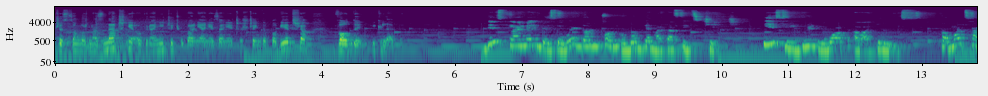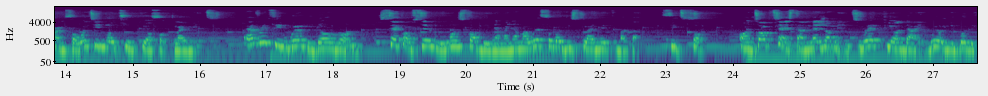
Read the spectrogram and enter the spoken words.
przez co można znacznie ograniczyć uwalnianie zanieczyszczeń do powietrza, wody i gleby. This climate based way don turn ogbonge matter fit change. If we gree rework our doings. Comot hand for wetin no too pure for climate. Everything wey we don run sake of say we wan stop the yamayama wey follow dis climate matter fit stop on top test and measurement wey pure die wey oyibo dey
